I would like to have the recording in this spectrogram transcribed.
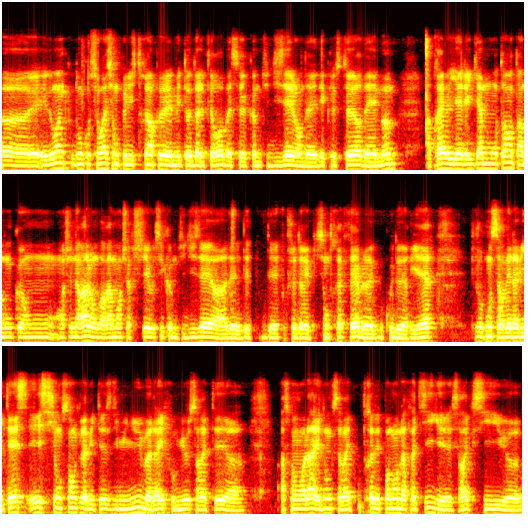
Euh, et donc, donc si, on, peut illustrer un peu les méthodes d'altéro, bah, c'est comme tu disais, genre des, clusters, des MOM. Après, il y a les gammes montantes, hein, donc en général, on va vraiment chercher aussi, comme tu disais, des, des, fourchettes de répétition très faibles avec beaucoup de RIR, toujours conserver la vitesse. Et si on sent que la vitesse diminue, bah, là, il faut mieux s'arrêter euh, à ce moment-là. Et donc, ça va être très dépendant de la fatigue. Et c'est vrai que si euh,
